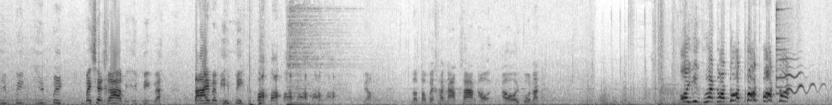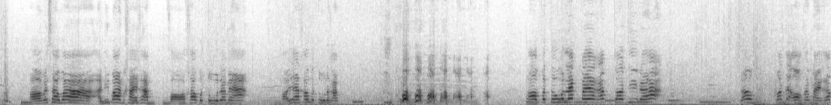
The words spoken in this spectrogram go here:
อีปิกอีปิกไม่ใช่ข้าแบบอีปิกนะตายแบบอีปิก เดี๋ยว เราต้องไปขนาบข้างเอาเอาไอ้ตัวนั้น โอ้ยยิงเพื่อนโดนโดนโดนโดนโดนเออไม่ทราบว่าอันนี้บ้านใครครับ ขอเข้าประตูได้ไหมฮะขออนุญาตเข้าประตูนะครับอ๋อประตูมันเล็กไปครับตอนที่นะฮะแล้วว่าแต่ออกทางไหนครับ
